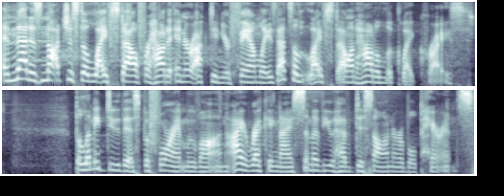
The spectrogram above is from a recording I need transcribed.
And that is not just a lifestyle for how to interact in your families, that's a lifestyle on how to look like Christ. But let me do this before I move on. I recognize some of you have dishonorable parents,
